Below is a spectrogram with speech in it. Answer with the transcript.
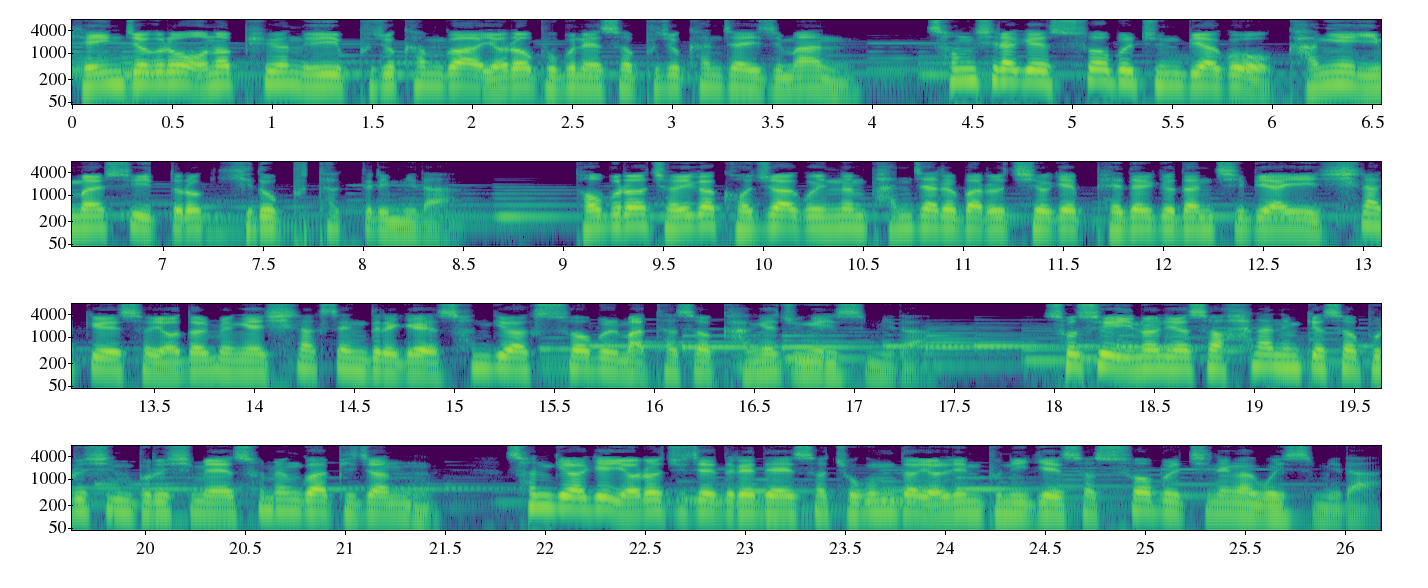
개인적으로 언어 표현의 부족함과 여러 부분에서 부족한 자이지만 성실하게 수업을 준비하고 강의에 임할 수 있도록 기도 부탁드립니다. 더불어 저희가 거주하고 있는 반자르바루 지역의 베델교단 지비아이 신학교에서 8명의 신학생들에게 선교학 수업을 맡아서 강해 중에 있습니다. 소수의 인원이어서 하나님께서 부르신 부르심의 소명과 비전, 선교학의 여러 주제들에 대해서 조금 더 열린 분위기에서 수업을 진행하고 있습니다.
